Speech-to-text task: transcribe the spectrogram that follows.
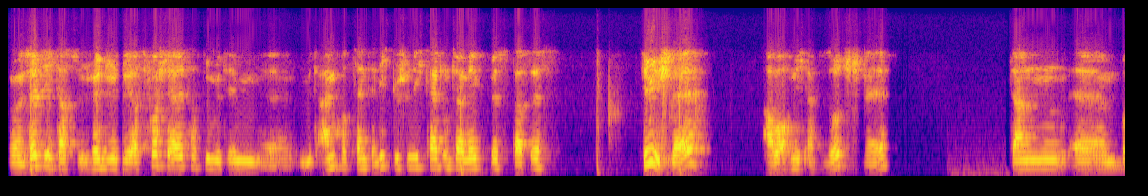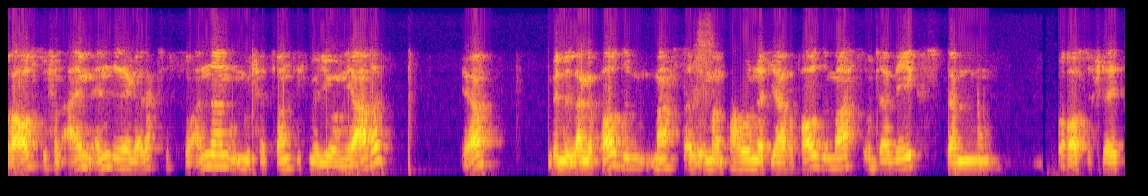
Und hätte ich das, wenn du dir das vorstellst, dass du mit, dem, äh, mit einem Prozent der Lichtgeschwindigkeit unterwegs bist, das ist ziemlich schnell, aber auch nicht absurd schnell, dann äh, brauchst du von einem Ende der Galaxis zum anderen ungefähr 20 Millionen Jahre. Ja, wenn du lange Pause machst, also immer ein paar hundert Jahre Pause machst unterwegs, dann brauchst du vielleicht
